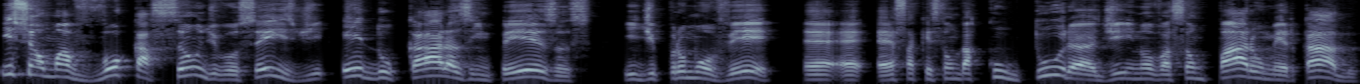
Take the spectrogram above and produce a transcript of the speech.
Isso é uma vocação de vocês de educar as empresas e de promover é, é, essa questão da cultura de inovação para o mercado?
